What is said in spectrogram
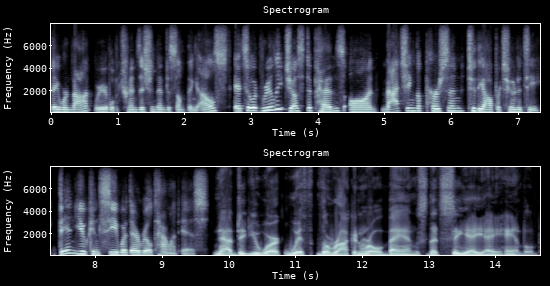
They were not. We are able to transition them to something else. And so it really just depends on matching the person to the opportunity. Then you can see what their real talent is. Now, did you work with the rock and roll bands that CAA handled?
